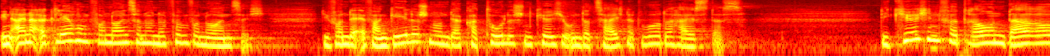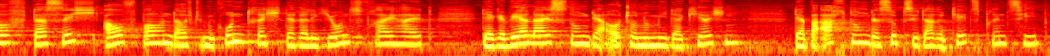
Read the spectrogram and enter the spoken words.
In einer Erklärung von 1995, die von der evangelischen und der katholischen Kirche unterzeichnet wurde, heißt es, die Kirchen vertrauen darauf, dass sich aufbauend auf dem Grundrecht der Religionsfreiheit, der Gewährleistung der Autonomie der Kirchen, der Beachtung des Subsidiaritätsprinzips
